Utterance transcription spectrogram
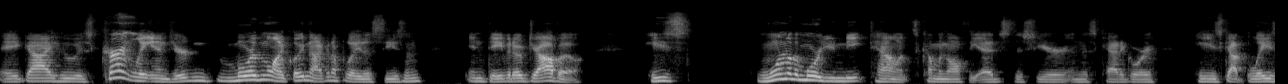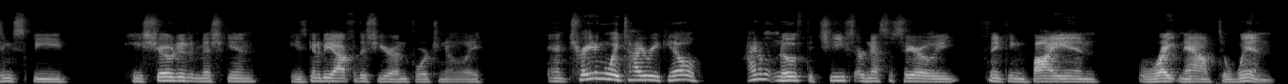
a guy who is currently injured, more than likely not going to play this season, in David Ojabo. He's one of the more unique talents coming off the edge this year in this category. He's got blazing speed. He showed it at Michigan. He's going to be out for this year, unfortunately. And trading away Tyreek Hill, I don't know if the Chiefs are necessarily thinking buy in right now to win.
